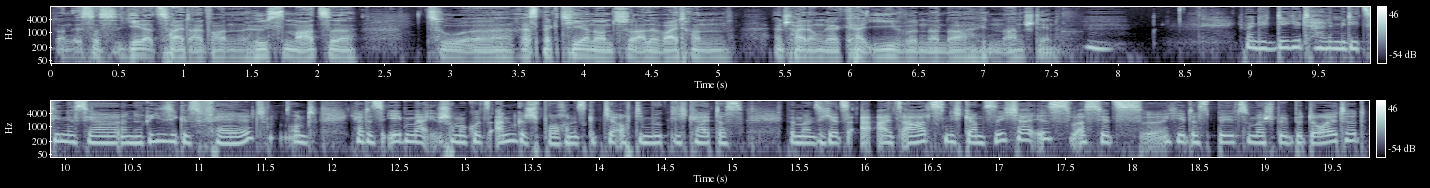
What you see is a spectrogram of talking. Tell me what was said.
dann ist das jederzeit einfach in höchstem Maße zu äh, respektieren und alle weiteren Entscheidungen der KI würden dann da hinten anstehen. Hm. Ich meine, die digitale Medizin ist ja ein riesiges Feld und ich hatte es eben schon mal kurz angesprochen. Es gibt ja auch die Möglichkeit, dass wenn man sich jetzt als Arzt nicht ganz sicher ist, was jetzt äh, hier das Bild zum Beispiel bedeutet,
